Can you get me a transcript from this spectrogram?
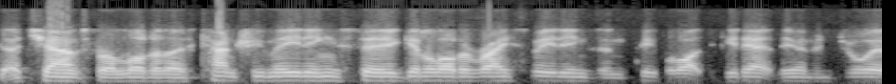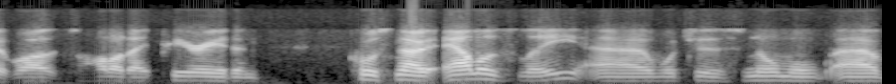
a, a, chance for a lot of those country meetings to get a lot of race meetings, and people like to get out there and enjoy it while it's a holiday period. And of course, no Ellerslie, uh, which is normal uh,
